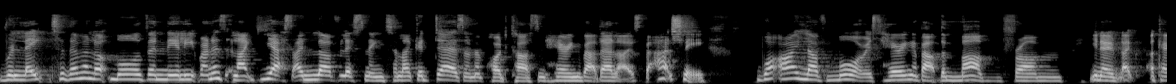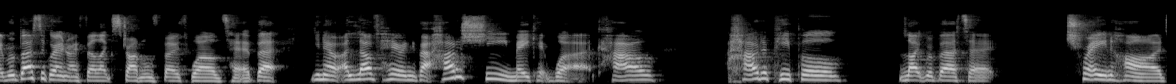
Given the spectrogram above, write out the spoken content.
relate to them a lot more than the elite runners. Like, yes, I love listening to like a Des on a podcast and hearing about their lives, but actually what I love more is hearing about the mum from, you know, like, okay, Roberta Groner, I feel like straddles both worlds here, but you know, I love hearing about how does she make it work? How, how do people like Roberta train hard,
